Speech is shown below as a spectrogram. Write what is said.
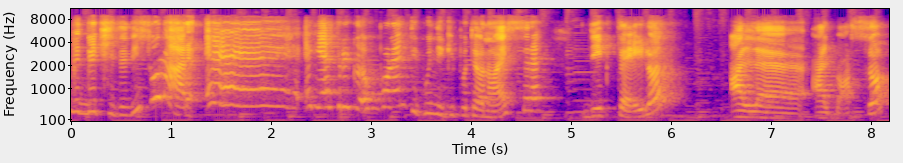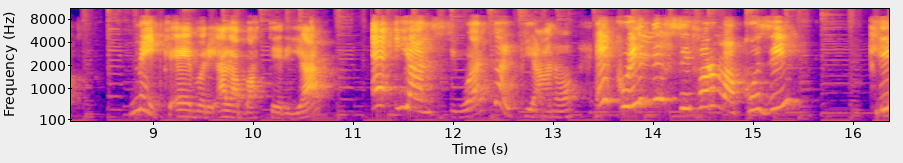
E decise di suonare e, e gli altri componenti quindi chi potevano essere? Dick Taylor al, al basso, Mick Avery alla batteria e Ian Stewart al piano. E quindi si formò così chi?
